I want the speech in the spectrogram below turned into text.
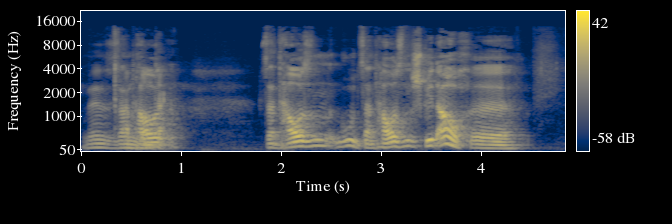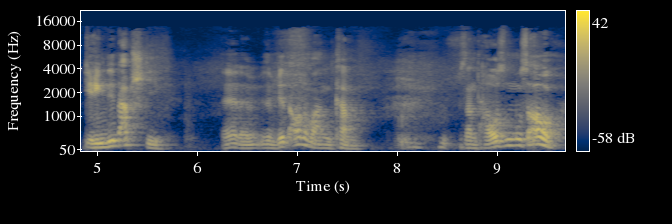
Ne. Sandhausen, Sandhausen, gut, Sandhausen spielt auch äh, gegen den Abstieg. Ja, da wird auch nochmal ein Kampf. Sandhausen muss auch.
